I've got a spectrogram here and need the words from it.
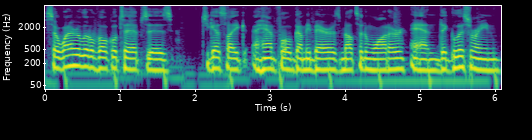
So one of her little vocal tips is she gets like a handful of gummy bears melted in water, and the glycerine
